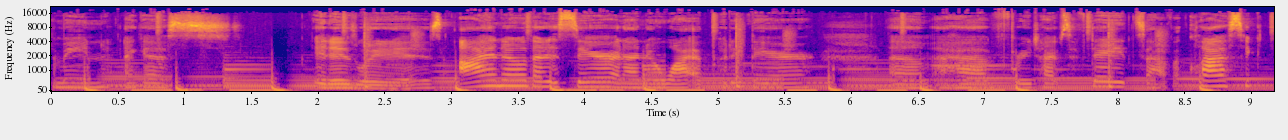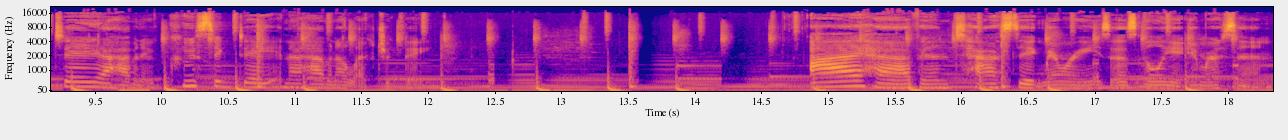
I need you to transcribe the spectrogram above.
I mean, I guess it is what it is. I know that it's there and I know why I put it there. Um, I have three types of dates I have a classic date, I have an acoustic date, and I have an electric date. I have fantastic memories as Elliot Emerson,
